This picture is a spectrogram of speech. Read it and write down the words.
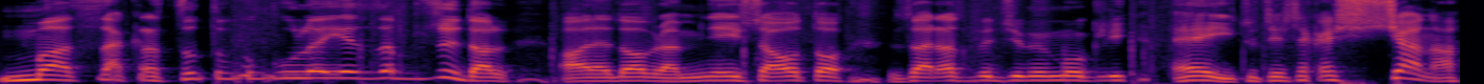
Masakra, co to w ogóle jest za brzydal? Ale dobra, mniejsza o to, zaraz będziemy mogli... Ej, tutaj jest jakaś ściana.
